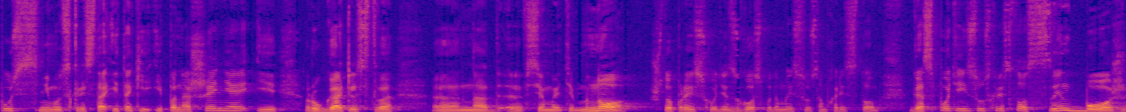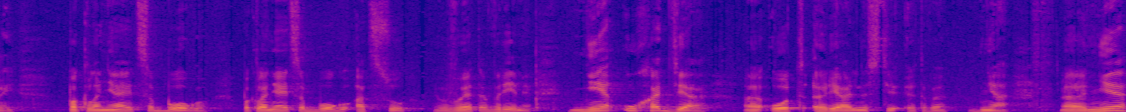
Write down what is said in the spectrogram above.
пусть снимут с креста и такие, и поношения, и ругательства над всем этим. Но что происходит с Господом Иисусом Христом. Господь Иисус Христос, Сын Божий, поклоняется Богу, поклоняется Богу Отцу в это время, не уходя э, от реальности этого дня, э, не, э,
